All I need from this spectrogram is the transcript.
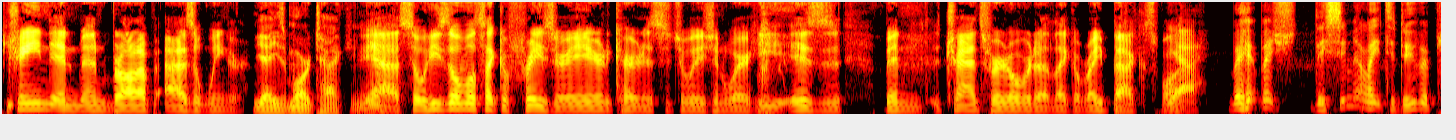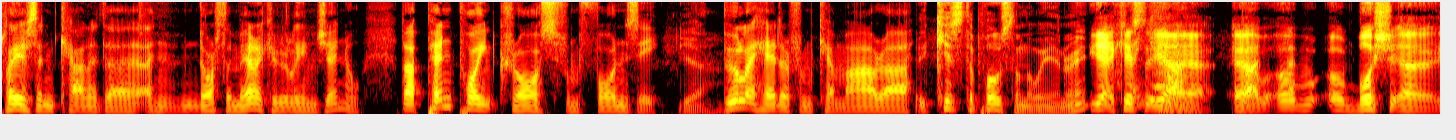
trained and, and brought up as a winger. Yeah, he's more attacking. Yeah, so he's almost like a Fraser Aird kind of situation where he is been transferred over to like a right back spot. Yeah, Wh- which they seem to like to do with players in Canada and North America, really in general. But a pinpoint cross from Fonzie, yeah. bullet header from Kamara. It kissed the post on the way in, right? Yeah, kissed. Yeah. Yeah, yeah. Uh, uh, uh, Bush uh,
